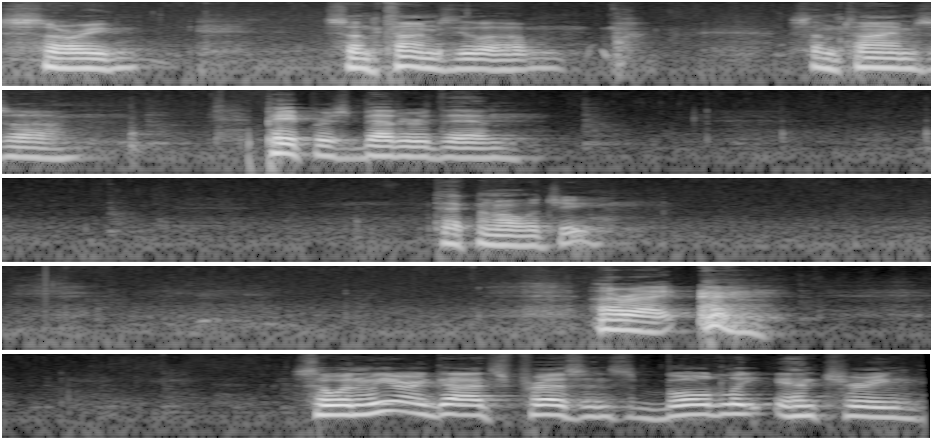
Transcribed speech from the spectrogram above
Sorry, sometimes uh, sometimes uh, paper's better than technology. All right. so when we are in God's presence, boldly entering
